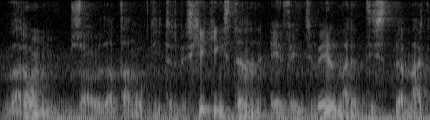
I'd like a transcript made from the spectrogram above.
waarom zouden we dat dan ook niet ter beschikking stellen? Eventueel, maar het is, dat, maakt,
